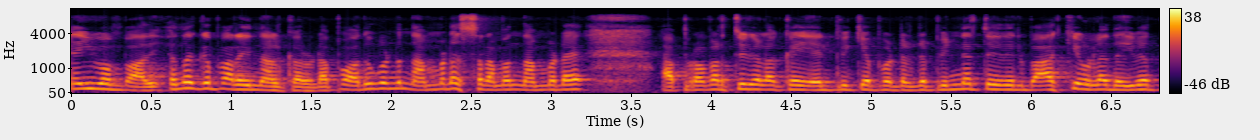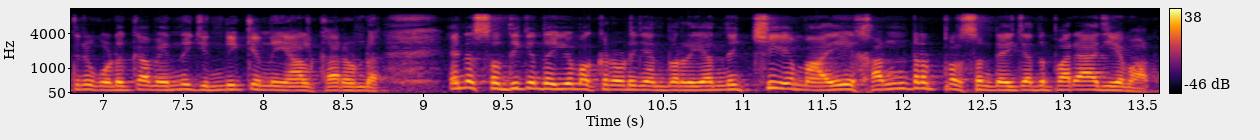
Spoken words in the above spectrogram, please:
ദൈവം പാതി എന്നൊക്കെ പറയുന്ന ആൾക്കാരുണ്ട്. അപ്പോൾ അതുകൊണ്ട് നമ്മുടെ ശ്രമം നമ്മുടെ പ്രവർത്തികളൊക്കെ ഏൽപ്പിക്കപ്പെട്ടിട്ട് പിന്നത്തെ ഇതിൽ ബാക്കിയുള്ള ദൈവത്തിന് കൊടുക്കാം എന്ന് ചിന്തിക്കുന്ന ഈ ആൾക്കാരുണ്ട്. എന്നെ ശ്രദ്ധിക്കുന്ന ദൈവമക്കളോട് ഞാൻ പറയാം നിശ്ചയമായി ഹൺഡ്രഡ് പെർസെന്റേജ് അത് പരാജയമാണ്.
